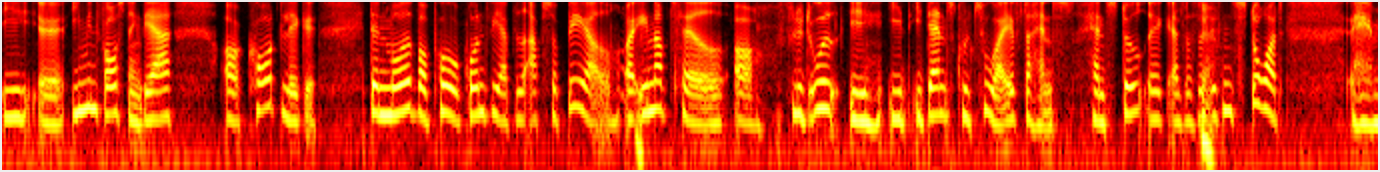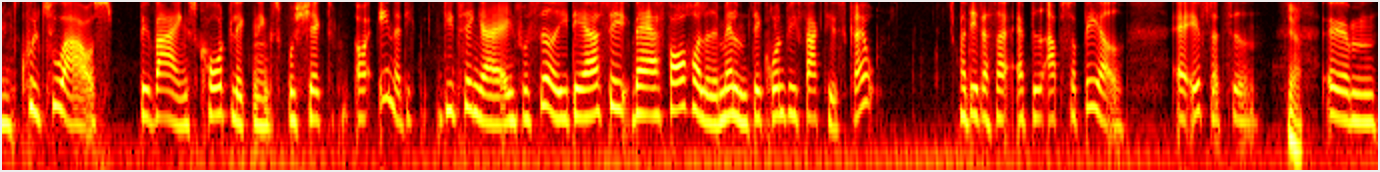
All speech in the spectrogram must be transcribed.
i, øh, i min forskning, det er at kortlægge den måde, hvorpå Grundtvig er blevet absorberet og indoptaget og flyttet ud i, i, i dansk kultur efter hans, hans død. Ikke? Altså, så ja. det er sådan et stort øh, kulturarvs bevaringskortlægningsprojekt. Og en af de, de ting, jeg er interesseret i, det er at se, hvad er forholdet imellem det Grundtvig faktisk skrev, og det, der så er blevet absorberet af eftertiden. Ja. Øhm,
